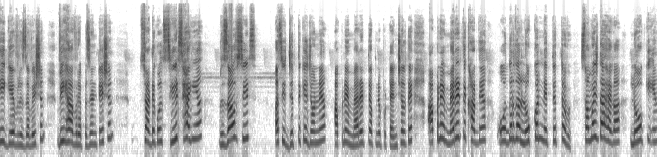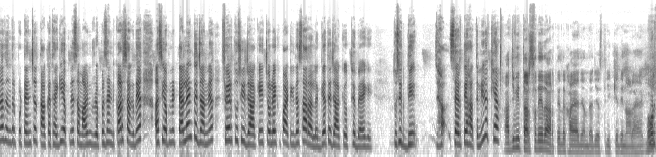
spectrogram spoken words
ਹੀ gave reservation we have representation ਸਾਡੇ ਕੋਲ ਸੀਟਸ ਹੈਗੀਆਂ ਰਿਜ਼ਰਵ ਸੀਟਸ ਅਸੀਂ ਜਿੱਤ ਕੇ ਜਾਉਂਦੇ ਆ ਆਪਣੇ ਮੈਰਿਟ ਤੇ ਆਪਣੇ ਪੋਟੈਂਸ਼ੀਅਲ ਤੇ ਆਪਣੇ ਮੈਰਿਟ ਤੇ ਖੜਦੇ ਆ ਉਧਰ ਦਾ ਲੋਕਲ ਨੇਤ੍ਰਿਤਵ ਸਮਝਦਾ ਹੈਗਾ ਲੋਕ ਕਿ ਇਹਨਾਂ ਦੇ ਅੰਦਰ ਪੋਟੈਂਸ਼ੀਅਲ ਤਾਕਤ ਹੈਗੀ ਆਪਣੇ ਸਮਾਜ ਨੂੰ ਰਿਪਰੈਜ਼ੈਂਟ ਕਰ ਸਕਦੇ ਆ ਅਸੀਂ ਆਪਣੇ ਟੈਲੈਂਟ ਤੇ ਜਾਂਦੇ ਆ ਫਿਰ ਤੁਸੀਂ ਜਾ ਕੇ ਚਲੋ ਇੱਕ ਪਾਰਟੀ ਦਾ ਸਹਾਰਾ ਲੱਗਿਆ ਤੇ ਜਾ ਕੇ ਉੱਥੇ ਬਹਿ ਗਏ। ਤੁਸੀਂ ਸਿਰ ਤੇ ਹੱਥ ਨਹੀਂ ਰੱਖਿਆ? ਅੱਜ ਵੀ ਤਰਸ ਦੇ ਆਧਾਰ ਤੇ ਦਿਖਾਇਆ ਜਾਂਦਾ ਜਿਸ ਤਰੀਕੇ ਦੇ ਨਾਲ ਹੈ। ਬਹੁਤ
